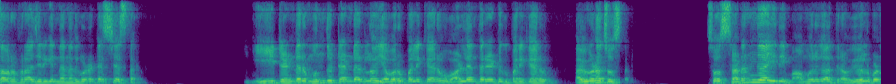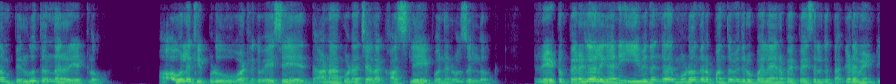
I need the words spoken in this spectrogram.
సరఫరా జరిగిందన్నది కూడా టెస్ట్ చేస్తారు. ఈ టెండర్ ముందు టెండర్‌లో ఎవరు పలికారు? వాళ్ళు ఎంత రేటుకు పలికారు? అవి కూడా చూస్తారు. సో, సడన్గా ఇది మామూలుగా ద్రవ్యోల్బణం పెరుగుతున్న రేట్‌లో ఆవులకి ఇప్పుడు వాటికి వేసే దాణా కూడా చాలా కాస్ట్‌లీ అయిపోయిన రోజుల్లో రేటు పెరగాలి కానీ ఈ విధంగా మూడొందల పంతొమ్మిది రూపాయల ఎనభై పైసలకు తగ్గడం ఏంటి?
